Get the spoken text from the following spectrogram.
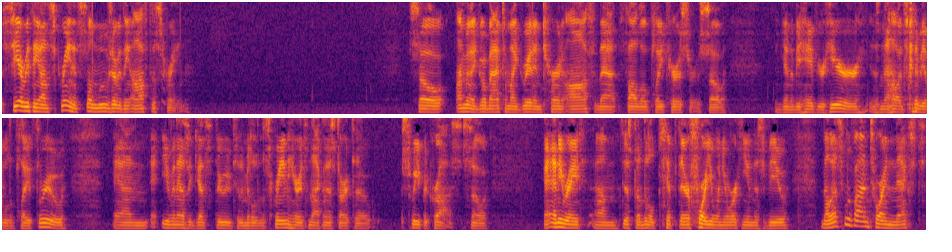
see everything on screen, it still moves everything off the screen. So I'm going to go back to my grid and turn off that follow play cursor. So again, the behavior here is now it's going to be able to play through. And even as it gets through to the middle of the screen here, it's not going to start to sweep across. So at any rate, um, just a little tip there for you when you're working in this view. Now let's move on to our next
